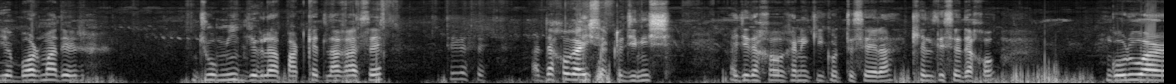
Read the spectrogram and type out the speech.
ইয়ে বর্মাদের জমি, যেগুলা পাট ক্ষেত লাগা আছে, ঠিক আছে? আর দেখো গাইস একটা জিনিস। এই যে দেখো এখানে কি করতেছে এরা? খেলতেছে, দেখো। গরু আর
